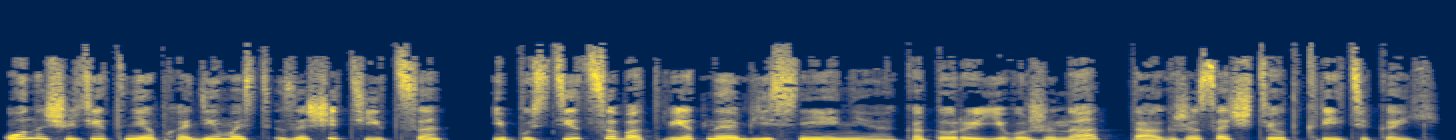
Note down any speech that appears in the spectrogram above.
он ощутит необходимость защититься и пуститься в ответные объяснения, которые его жена также сочтет критикой.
